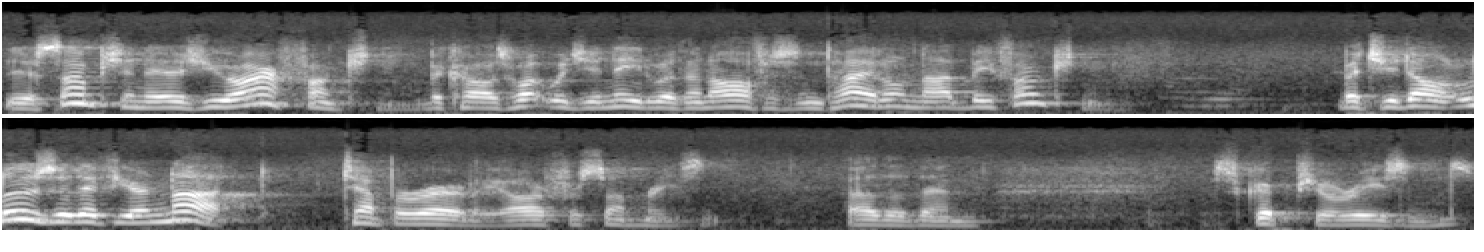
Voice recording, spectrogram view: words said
The assumption is you are functioning, because what would you need with an office and title not be functioning? But you don't lose it if you're not temporarily or for some reason other than scriptural reasons.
